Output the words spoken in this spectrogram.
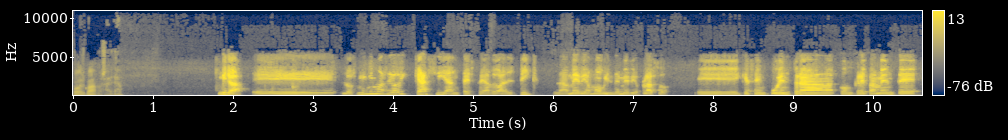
Pues vamos allá. Mira, eh, los mínimos de hoy casi han testeado al TIC, la media móvil de medio plazo, eh, que se encuentra concretamente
